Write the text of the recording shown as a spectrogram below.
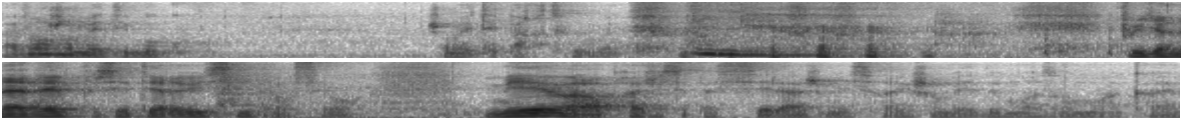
Avant j'en mmh. mettais beaucoup. J'en mettais partout. plus il y en avait, plus c'était réussi forcément. Mais après, je sais pas si c'est l'âge, mais c'est vrai que j'en mets de moins en moins quand même.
